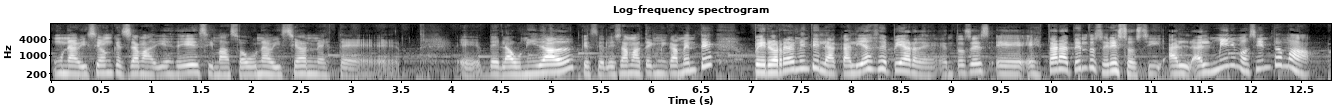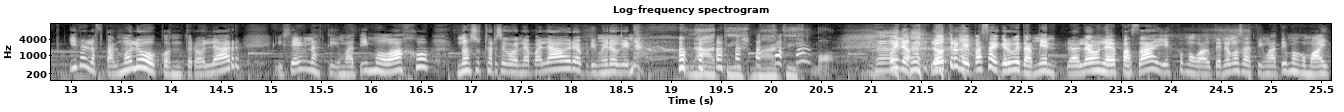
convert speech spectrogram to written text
una visión que se llama 10 décimas o una visión este eh, de la unidad, que se le llama técnicamente, pero realmente la calidad se pierde. Entonces, eh, estar atentos en eso. Si al, al mínimo síntoma, ir al oftalmólogo, controlar, y si hay un astigmatismo bajo, no asustarse con la palabra, primero que nada. Latismatismo. Bueno, lo otro que pasa, creo que también lo hablamos la vez pasada, y es como cuando tenemos astigmatismo, como hay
